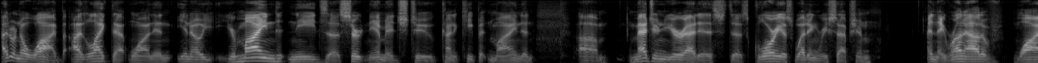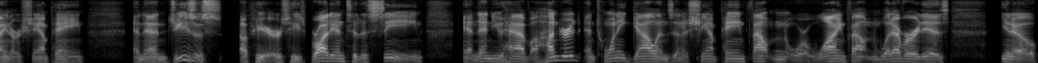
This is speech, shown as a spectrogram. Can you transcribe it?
I don't know why, but I like that one. And, you know, your mind needs a certain image to kind of keep it in mind. And um, imagine you're at this, this glorious wedding reception and they run out of wine or champagne. And then Jesus appears, he's brought into the scene, and then you have 120 gallons in a champagne fountain or a wine fountain, whatever it is, you know,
